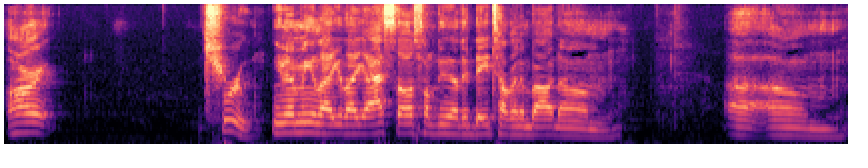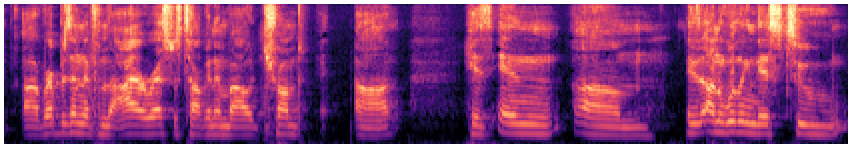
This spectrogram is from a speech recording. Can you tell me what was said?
aren't true. You know what I mean? Like, like I saw something the other day talking about um, uh, um, a representative from the IRS was talking about Trump, uh, his in um, his unwillingness to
